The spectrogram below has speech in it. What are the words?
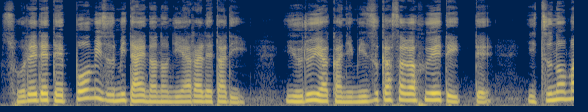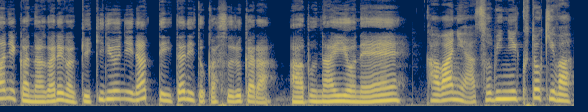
それで鉄砲水みたいなのにやられたり、緩やかに水かさが増えていって、いつの間にか流れが激流になっていたりとかするから危ないよね。川に遊びに行くときは、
